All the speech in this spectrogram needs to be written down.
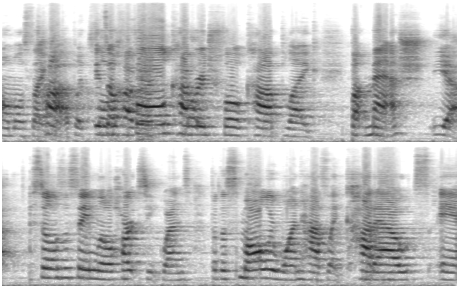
almost like Cup, like it's a coverage. full coverage, full cup like but mesh. Yeah. Still has the same little heart sequence, but the smaller one has like cutouts and,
